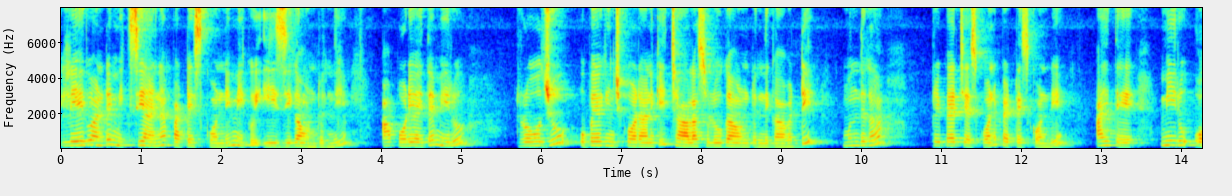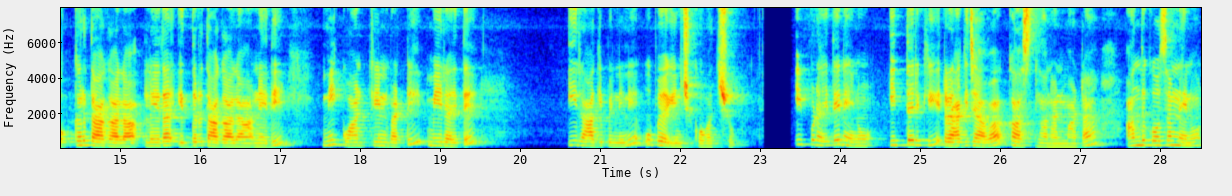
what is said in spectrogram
లేదు అంటే మిక్సీ అయినా పట్టేసుకోండి మీకు ఈజీగా ఉంటుంది. ఆ పొడి అయితే మీరు రోజు ఉపయోగించుకోవడానికి చాలా సులువుగా ఉంటుంది కాబట్టి ముందుగా ప్రిపేర్ చేసుకొని పెట్టేసుకోండి. అయితే మీరు ఒక్కరు తాగాల లేదా ఇద్దరు తాగాల అనేది మీ క్వాంటిటీని బట్టి మీరైతే ఈ రాగి పిండిని ఉపయోగించుకోవచ్చు. ఇప్పుడైతే నేను ఇద్దరికి రాగి జావ కాస్తున్నాను అందుకోసం నేను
